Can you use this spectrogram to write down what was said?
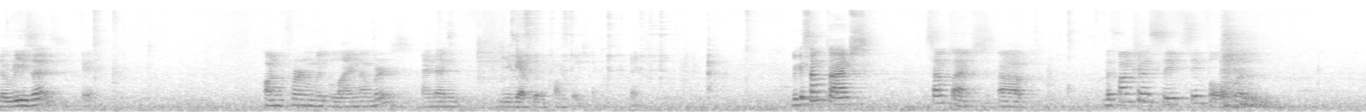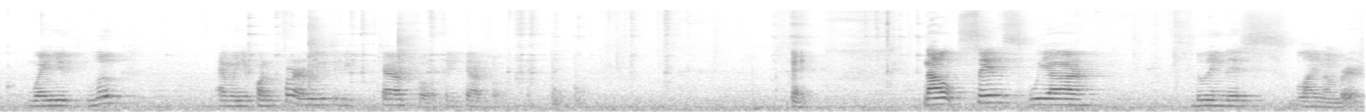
the reasons okay? Confirm with line numbers and then you get to the conclusion okay? Because sometimes sometimes uh, the function seems simple but when you look and when you confirm, you need to be careful, be careful. Okay. Now, since we are doing this line numbers,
